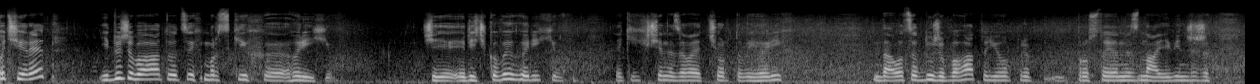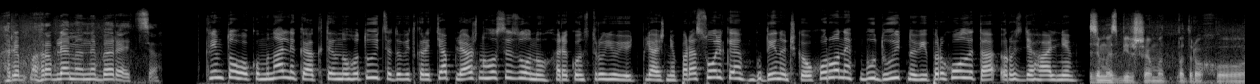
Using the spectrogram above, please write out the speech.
очерет і дуже багато цих морських е, горіхів чи річкових горіхів, яких ще називають чортовий горіх. Да, оце дуже багато, його просто я не знаю. Він же граблями не береться. Крім того, комунальники активно готуються до відкриття пляжного сезону, реконструюють пляжні парасольки, будиночки охорони, будують нові перголи та роздягальні. Ми збільшуємо потроху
